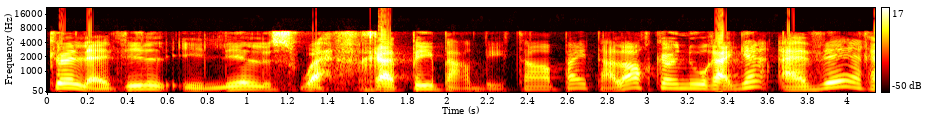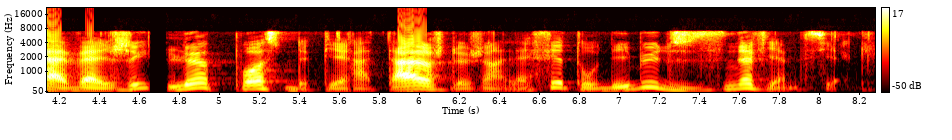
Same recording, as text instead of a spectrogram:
que la ville et l'île soient frappées par des tempêtes, alors qu'un ouragan avait ravagé le poste de piratage de Jean Lafitte au début du 19e siècle.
